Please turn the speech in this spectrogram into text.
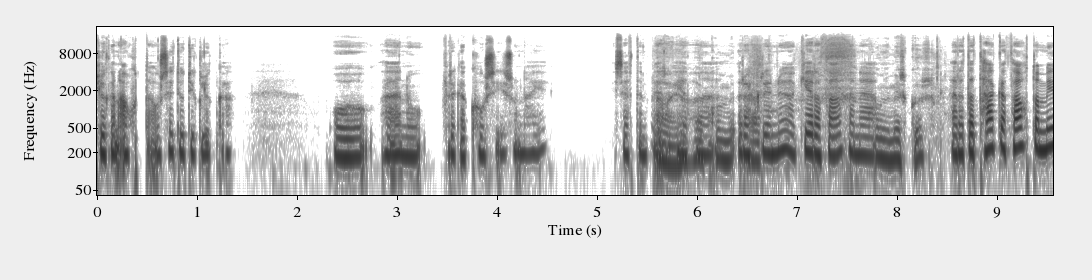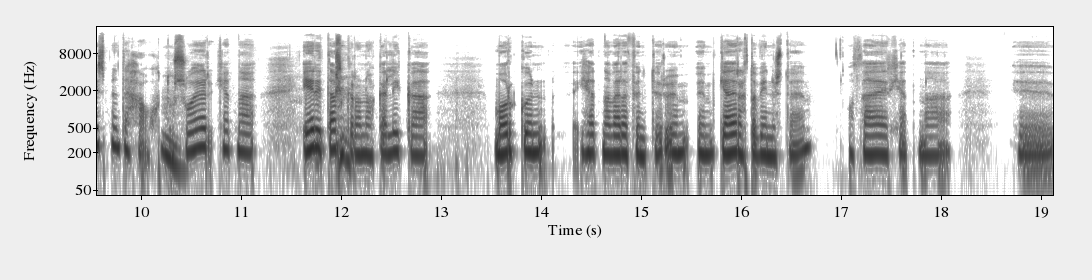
klukkan átta og setja út í klukka og það er nú frekar kósi svona í í september já, já, hérna, komi, rökkrinu að gera það þannig að það er að taka þátt á mismundi hátt mm. og svo er hérna er í dasgrán okkar líka morgun hérna verðafundur um, um geðrætt á vinnustöðum og það er hérna uh,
